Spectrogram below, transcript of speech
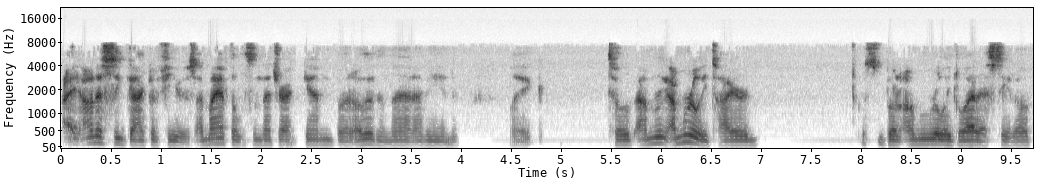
I honestly got confused. I might have to listen to that track again, but other than that, I mean, like, to, I'm I'm really tired, but I'm really glad I stayed up.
